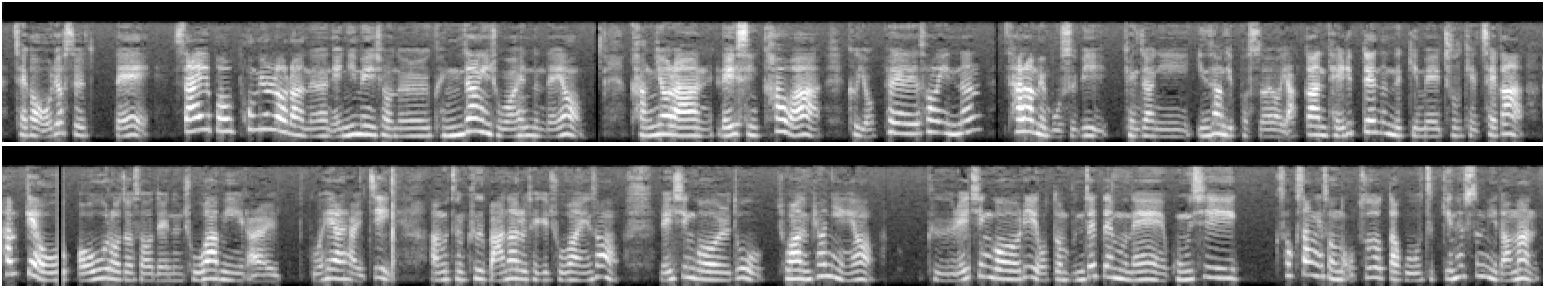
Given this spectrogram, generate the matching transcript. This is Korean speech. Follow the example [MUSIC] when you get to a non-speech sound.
제가 어렸을 때 사이버 포뮬러라는 애니메이션을 굉장히 좋아했는데요. 강렬한 레이싱 카와 그 옆에 서 있는 사람의 모습이 굉장히 인상 깊었어요. 약간 대립되는 느낌의 두 개체가 함께 어, 어우러져서 내는 조합이라고 해야 할지 아무튼 그 만화를 되게 좋아해서 레이싱걸도 좋아하는 편이에요. 그 레이싱걸이 어떤 문제 때문에 공식 석상에서는 없어졌다고 듣긴 했습니다만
